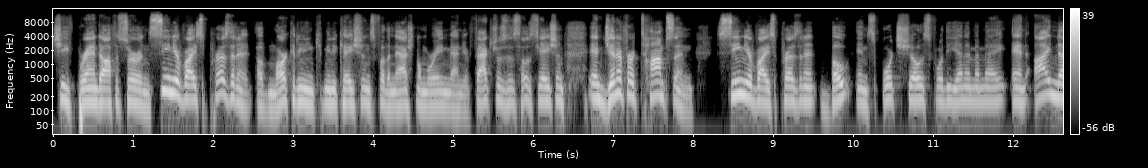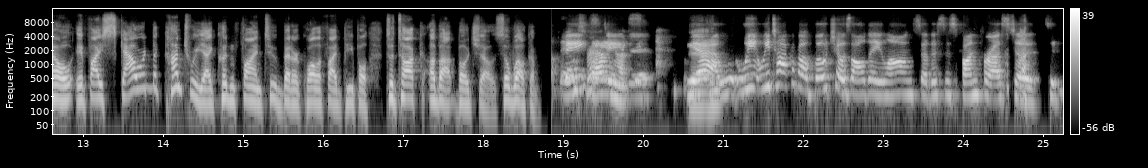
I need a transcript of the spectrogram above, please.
Chief Brand Officer and Senior Vice President of Marketing and Communications for the National Marine Manufacturers Association, and Jennifer Thompson, Senior Vice President, Boat and Sports Shows for the NMMA. And I know if I scoured the country, I couldn't find two better qualified people to talk about boat shows. So welcome. Thanks, Thanks for having us. Yeah, yeah, we, we talk about boat shows all day long. So this is fun for us to, to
